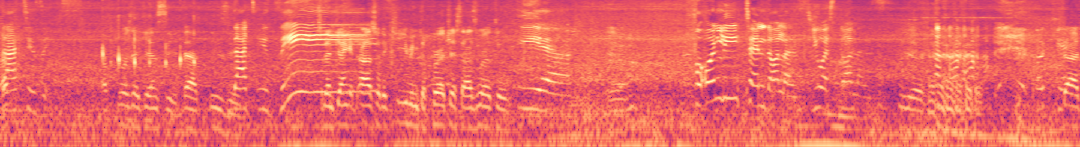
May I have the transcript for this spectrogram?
That is it. Of course, I can see that is it. That is it. so then can get also the keyring to purchase as well too. Yeah. Yeah. For only $10 US dollars. Yeah. Okay. that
